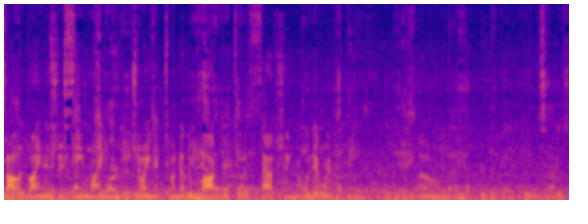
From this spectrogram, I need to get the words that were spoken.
solid line is your seam line. You started. join it to another block or to a a- sashing or a whatever. puppy, okay? And I helped her take out a queen size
